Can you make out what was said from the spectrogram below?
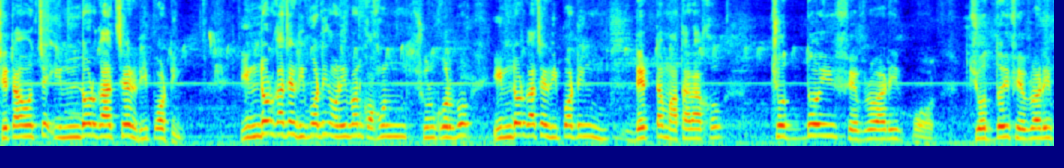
সেটা হচ্ছে ইনডোর গাছের রিপোর্টিং ইনডোর গাছের রিপোর্টিং অনির্বাণ, কখন শুরু করব? ইনডোর গাছের রিপোর্টিং ডেটটা মাথায় রাখো। চোদ্দোই ফেব্রুয়ারির পর। চোদ্দোই ফেব্রুয়ারির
